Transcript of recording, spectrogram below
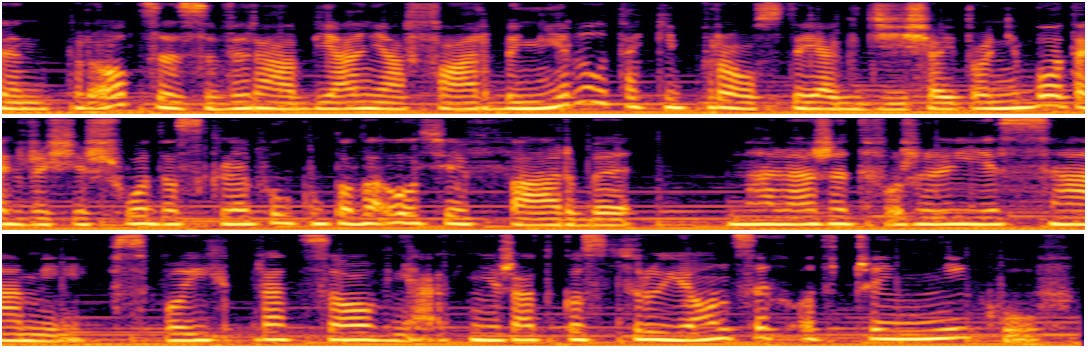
ten proces wyrabiania farby nie był taki prosty jak dzisiaj. To nie było tak, że się szło do sklepu, kupowało się farby. Malarze tworzyli je sami, w swoich pracowniach, nierzadko strujących od czynników.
